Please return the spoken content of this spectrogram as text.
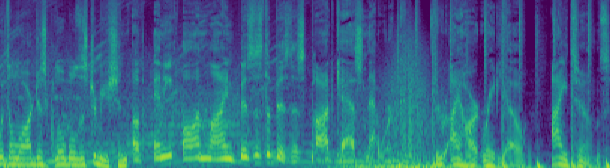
with the largest global distribution of any online business to business podcast network through iHeartRadio iTunes,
